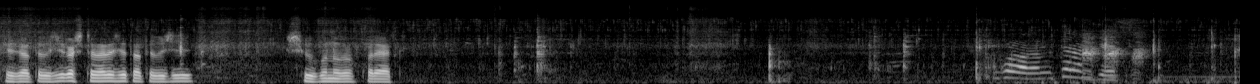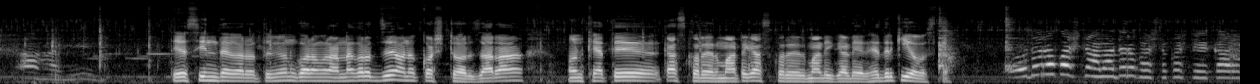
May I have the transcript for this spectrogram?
সে যত বেশি কষ্ট করে সে তত বেশি সুখ অনুভব করে আর কি। তো চিন্তা করো তুমি অন গরম রান্না করো যে অনেক কষ্ট যারা অন খেতে কাজ করে মাঠে কাজ করে মাটি কাটের এদের কি অবস্থা? ওদেরও কষ্ট আমাদেরও কষ্ট কষ্ট কারও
